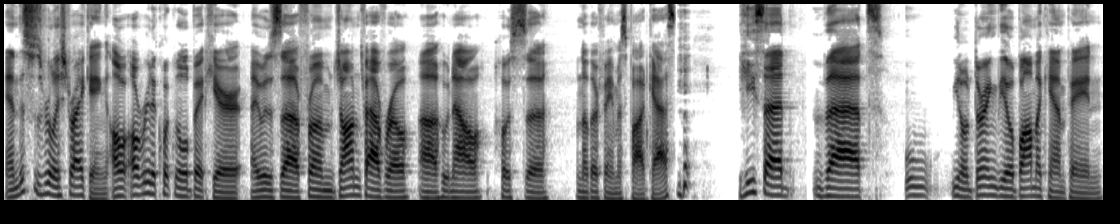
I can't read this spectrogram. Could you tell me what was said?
And this was really striking. I'll, I'll read a quick little bit here. It was uh, from John Favreau, uh, who now hosts uh, another famous podcast. he said that, you know, during the Obama campaign,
